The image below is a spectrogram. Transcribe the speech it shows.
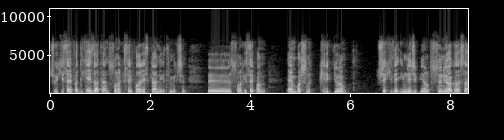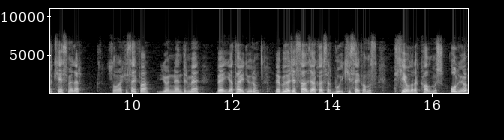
Şu iki sayfa dikey zaten sonraki sayfaları eski haline getirmek için e, sonraki sayfanın en başını klikliyorum. Şu şekilde imlecip yanıp sönüyor arkadaşlar kesmeler. Sonraki sayfa yönlendirme ve yatay diyorum. Ve böylece sadece arkadaşlar bu iki sayfamız dikey olarak kalmış oluyor.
